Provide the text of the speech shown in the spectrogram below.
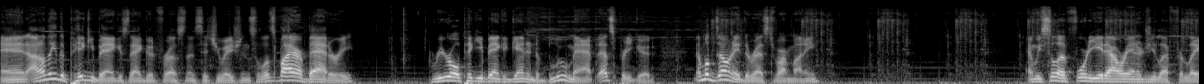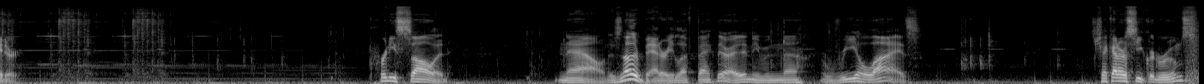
And I don't think the piggy bank is that good for us in this situation, so let's buy our battery. Reroll piggy bank again into blue map. That's pretty good. Then we'll donate the rest of our money. And we still have 48 hour energy left for later. Pretty solid. Now, there's another battery left back there I didn't even uh, realize. Check out our secret rooms.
